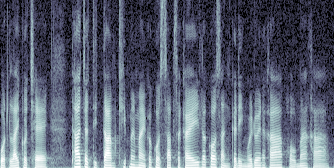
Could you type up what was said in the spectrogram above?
กดไลค์ กดแชร์ ถ้าจะติดตามคลิปใหม่ๆ ก็กด Subscribe แล้วก็สั่นกระดิ่งไว้ด้วยนะครับ ขอบคุณมากครับ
